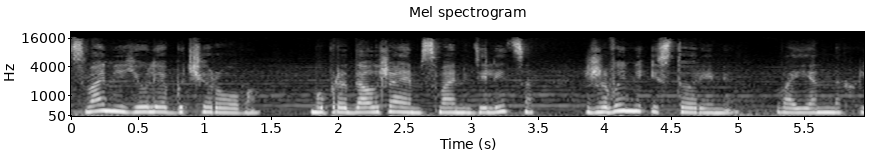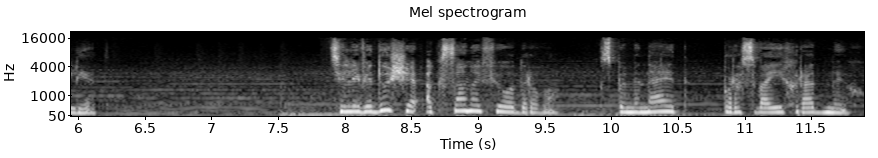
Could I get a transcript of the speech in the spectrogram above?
с вами Юлия Бочарова. Мы продолжаем с вами делиться живыми историями военных лет. Телеведущая Оксана Федорова вспоминает про своих родных.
